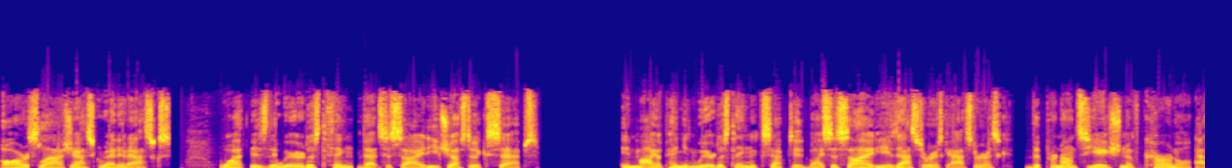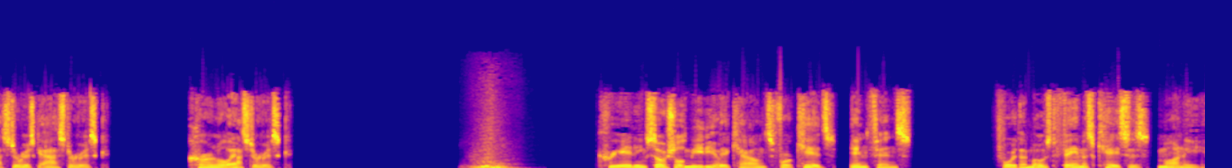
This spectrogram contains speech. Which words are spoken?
r slash ask Reddit asks, what is the weirdest thing that society just accepts? In my opinion weirdest thing accepted by society is asterisk asterisk, the pronunciation of colonel asterisk asterisk. Colonel asterisk. Creating social media accounts for kids, infants. For the most famous cases, money.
